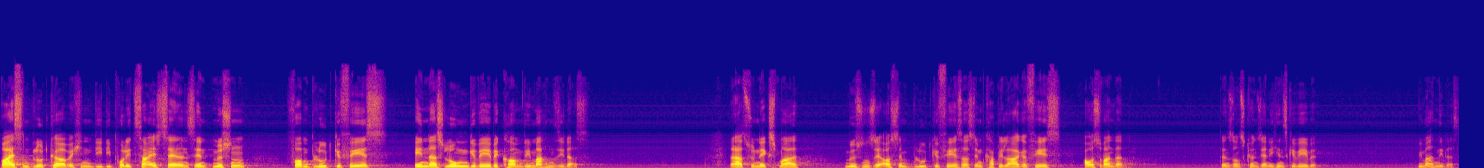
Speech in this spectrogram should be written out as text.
weißen Blutkörperchen, die die Polizeizellen sind, müssen vom Blutgefäß in das Lungengewebe kommen. Wie machen sie das? Na, zunächst mal müssen sie aus dem Blutgefäß, aus dem Kapillargefäß auswandern. Denn sonst können sie ja nicht ins Gewebe. Wie machen die das?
